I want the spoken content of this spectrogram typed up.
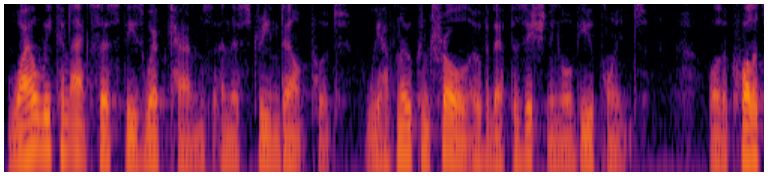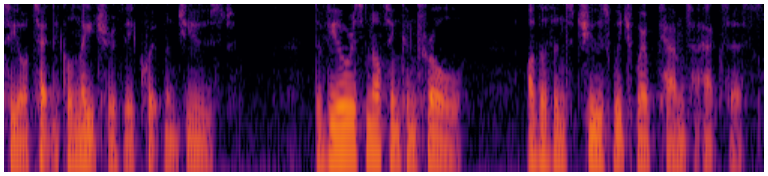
While we can access these webcams and their streamed output, we have no control over their positioning or viewpoint, or the quality or technical nature of the equipment used. The viewer is not in control, other than to choose which webcam to access.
